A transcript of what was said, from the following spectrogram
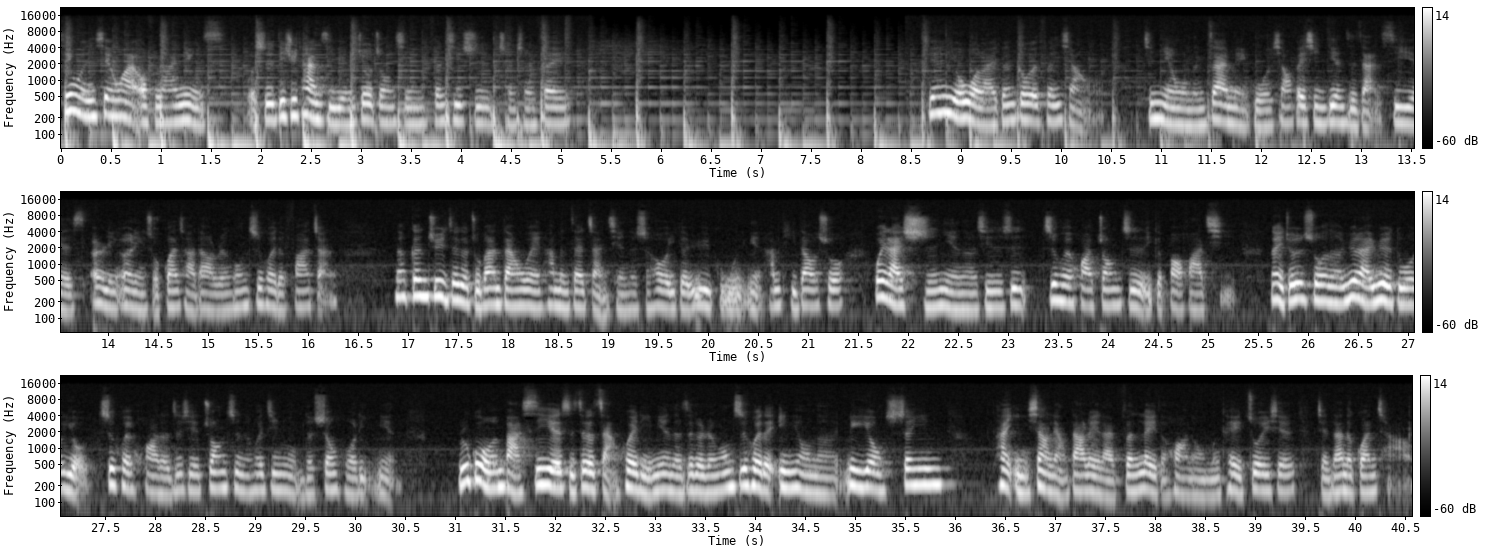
新闻线外 （Offline News），我是 DG Times 研究中心分析师陈晨飞。今天由我来跟各位分享，今年我们在美国消费性电子展 CES 二零二零所观察到人工智慧的发展。那根据这个主办单位他们在展前的时候一个预估里面，他们提到说，未来十年呢，其实是智慧化装置一个爆发期。那也就是说呢，越来越多有智慧化的这些装置呢，会进入我们的生活里面。如果我们把 CES 这个展会里面的这个人工智慧的应用呢，利用声音和影像两大类来分类的话呢，我们可以做一些简单的观察。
